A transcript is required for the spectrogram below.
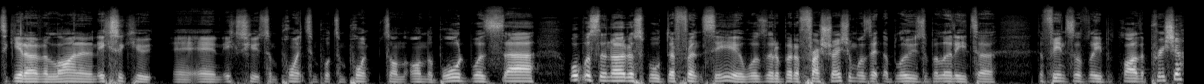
to get over line and execute and, and execute some points and put some points on on the board. Was uh, what was the noticeable difference here? Was it a bit of frustration? Was that the Blues' ability to defensively apply the pressure?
